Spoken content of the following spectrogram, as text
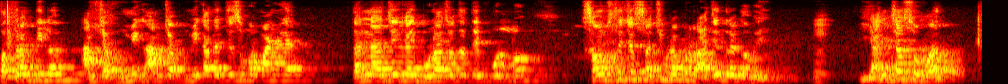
पत्रक दिलं. आमच्या भूमिका आमच्या भूमिका त्यांच्यासमोर मांडल्या. त्यांना जे काही बोलायचं होतं ते बोललो. संस्थेचे सचिव डॉक्टर राजेंद्र गवई हम्म. यांच्यासोबत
